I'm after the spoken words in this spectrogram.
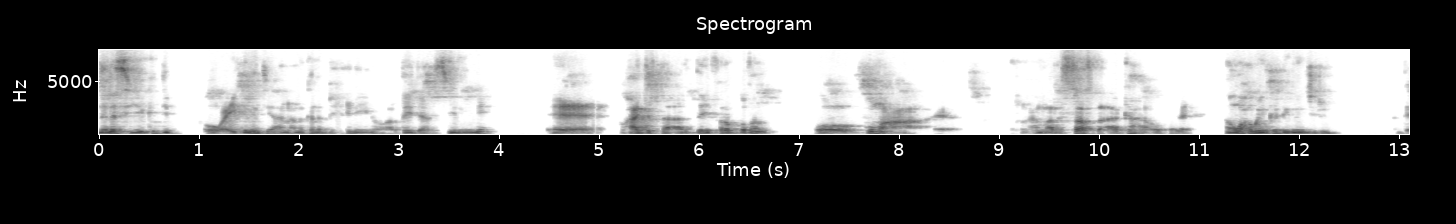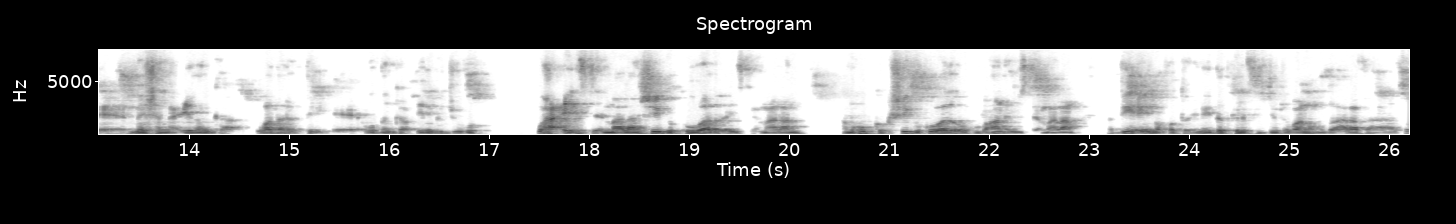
nala siiyey kadib oo wacyigelintii aan anagana bixinayn oo ardayda aan siinayne waxaa jirta arday fara badan oo gumaca ama risaasta aakaha oo kale aan wax weyn ka dhigan jirin. Meeshana ciidanka waad aragtay waddanka ciidanka joogo. Waxa ay isticmaalaan shayga koowaada ay isticmaalaan ama hubka shayga koowaada oo hub ahaan ay isticmaalaan haddii ay noqoto inay dad kala fijin rabaan oo mudaaharaad ha ahaato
